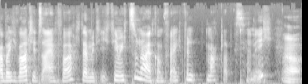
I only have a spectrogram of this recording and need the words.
Aber ich warte jetzt einfach, damit ich dem nicht zu nahe komme. Vielleicht bin, mag das ja nicht. Ja.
